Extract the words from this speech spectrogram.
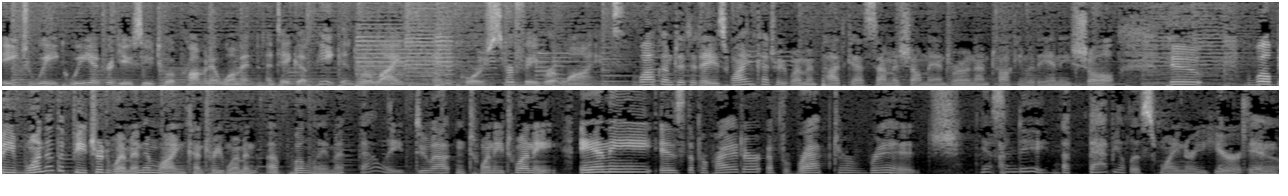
Each week, we introduce you to a prominent woman and take a peek into her life and, of course, her favorite wines. Welcome to today's Wine Country Women podcast. I'm Michelle Mandreau, and I'm talking with Annie Shull, who will be one of the featured women in Wine Country Women of Willamette Valley, due out in 2020. Annie is the proprietor of Raptor Ridge. Yes, indeed. A fabulous winery here in.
